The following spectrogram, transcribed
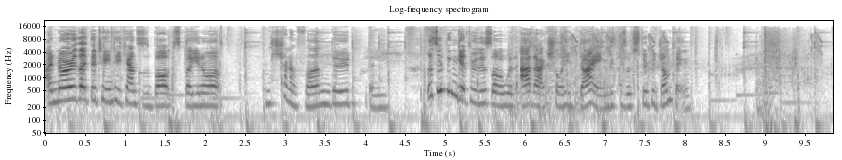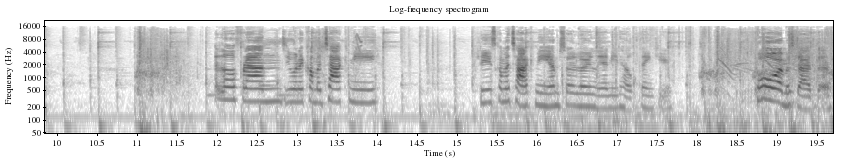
I know like the TNT counts as a box, but you know what? I'm just trying to have fun, dude. And let's see if we can get through this level without actually dying because of stupid jumping. Hello, friends. You want to come attack me? Please come attack me. I'm so lonely. I need help. Thank you. Oh, I almost died there.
